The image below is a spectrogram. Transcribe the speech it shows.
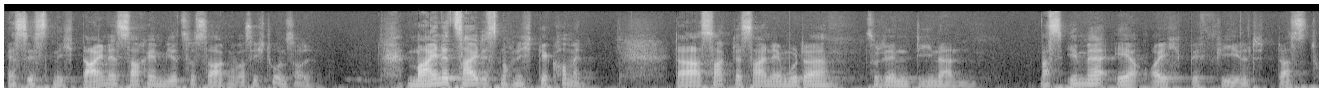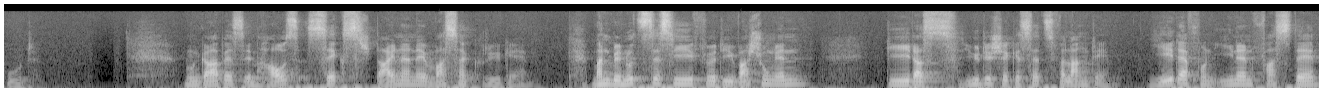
es ist nicht deine Sache, mir zu sagen, was ich tun soll. Meine Zeit ist noch nicht gekommen. Da sagte seine Mutter zu den Dienern, was immer er euch befiehlt, das tut. Nun gab es im Haus sechs steinerne Wasserkrüge. Man benutzte sie für die Waschungen, die das jüdische Gesetz verlangte. Jeder von ihnen fasste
